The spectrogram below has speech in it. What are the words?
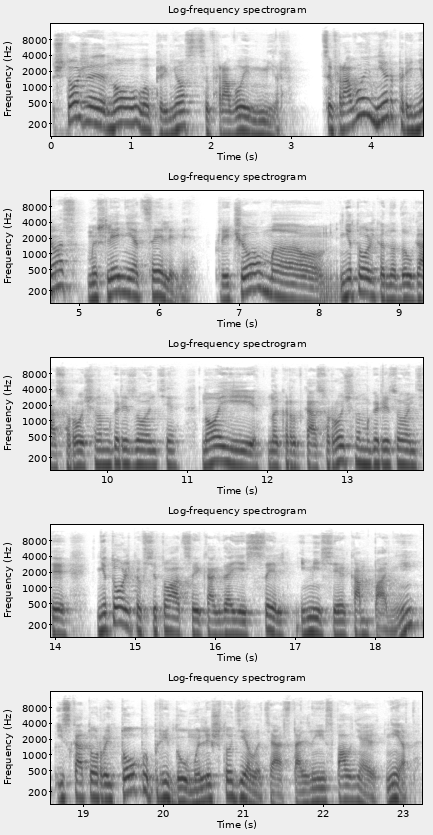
Что же нового принес цифровой мир? Цифровой мир принес мышление целями. Причем э, не только на долгосрочном горизонте, но и на краткосрочном горизонте, не только в ситуации, когда есть цель и миссия компании, из которой топы придумали, что делать, а остальные исполняют. Нет –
